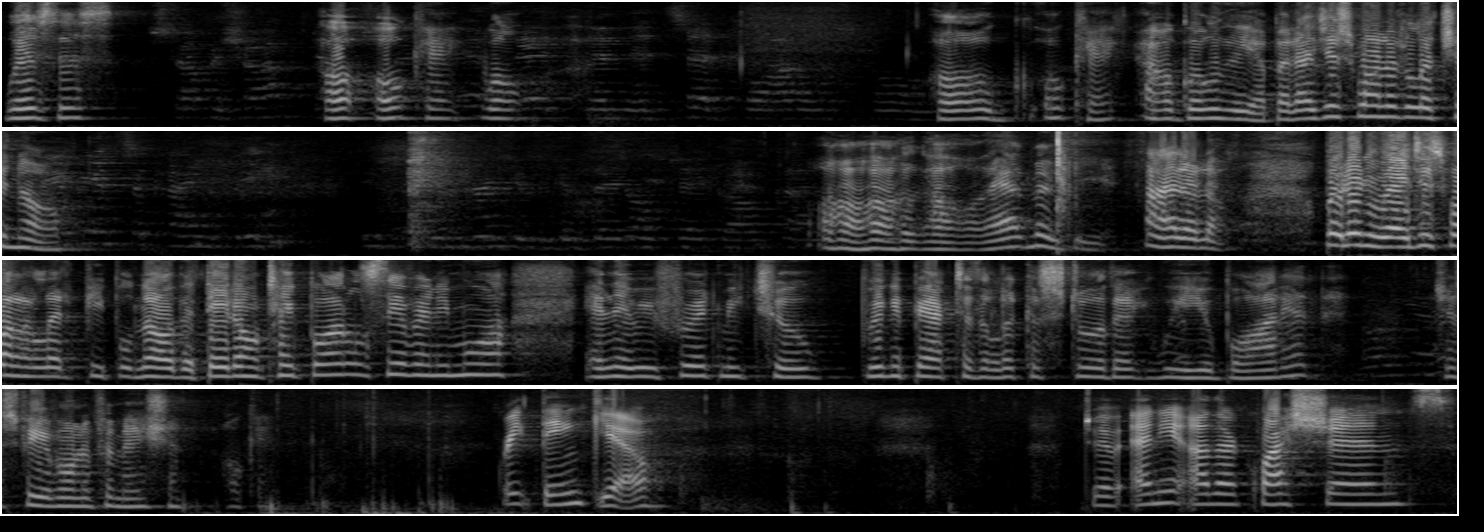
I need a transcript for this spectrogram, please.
where's this? Stop and Shop. Oh, okay. Well, And it said bottles oh, okay. I'll go there. But I just wanted to let you know. Maybe it's the kind of beer people can drink it because they don't take all kinds. Oh, oh, that may be. it. I don't know. But anyway, I just want to let people know that they don't take bottles there anymore, and they referred me to bring it back to the liquor store that where you bought it, just for your own information. Okay. Great, thank you. Do you have any other questions?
